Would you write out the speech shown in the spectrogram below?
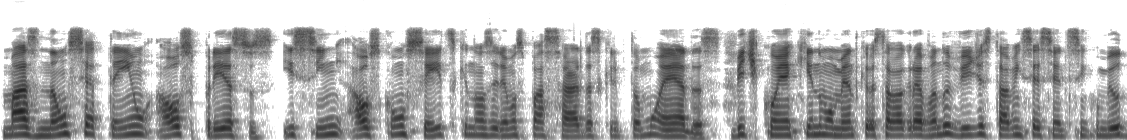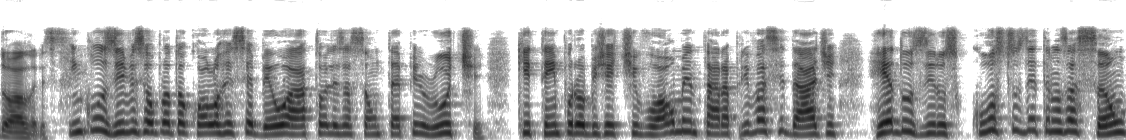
mas não se atenham aos preços, e sim aos conceitos que nós iremos passar das criptomoedas. Bitcoin aqui no momento que eu estava gravando o vídeo estava em 65 mil dólares. Inclusive seu protocolo recebeu a atualização Taproot, que tem por objetivo aumentar a privacidade, reduzir os custos de transação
